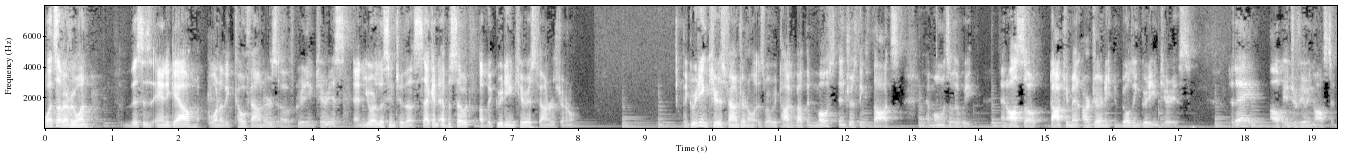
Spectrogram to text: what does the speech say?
What's up, everyone? This is Andy Gao, one of the co founders of Greedy and Curious, and you are listening to the second episode of the Greedy and Curious Founders Journal. The Greedy and Curious Founder Journal is where we talk about the most interesting thoughts and moments of the week, and also document our journey in building Greedy and Curious. Today, I'll be interviewing Austin,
